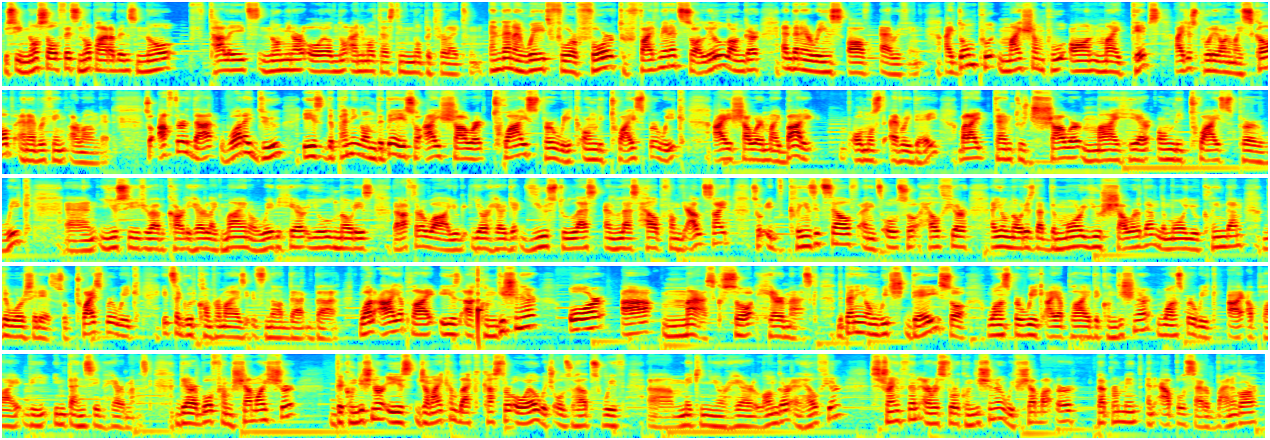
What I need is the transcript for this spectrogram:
You see no sulfates, no parabens, no phthalates, no mineral oil, no animal testing, no petrolatum. And then I wait for four to five minutes, so a little longer, and then I rinse off everything. I don't put my shampoo on my tips, I just put it on my scalp and everything around it. So after that, what I do is depending on the day, so I shower twice per week, only twice per week. I shower my body almost every day, but I tend to shower my hair only twice per week. And you see, if you have curly hair like mine or wavy hair, you'll notice that after a while, you, your hair get used to less and less help from the outside. So it cleans itself and it's also healthier. And you'll notice that the more you shower them, the more you clean them, the worse it is. So twice per week, it's a good compromise. It's not that bad. What I apply is a conditioner or a mask, so hair mask, depending on which day. So once per week I apply the conditioner, once per week I apply the intensive hair mask. They are both from Shea Moisture. The conditioner is Jamaican black castor oil, which also helps with um, making your hair longer and healthier. Strengthen and restore conditioner with shea butter peppermint, and apple cider vinegar.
